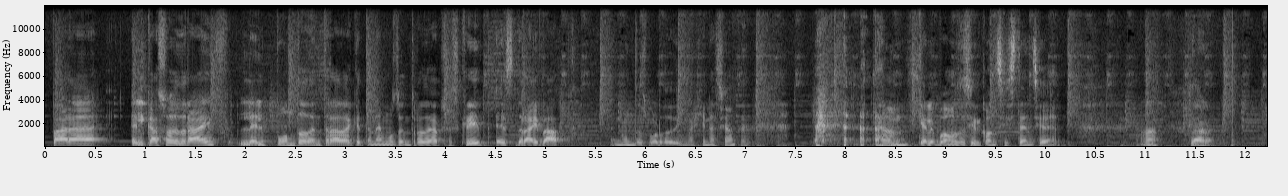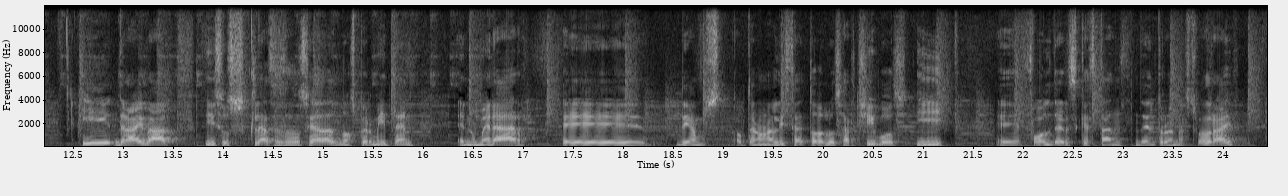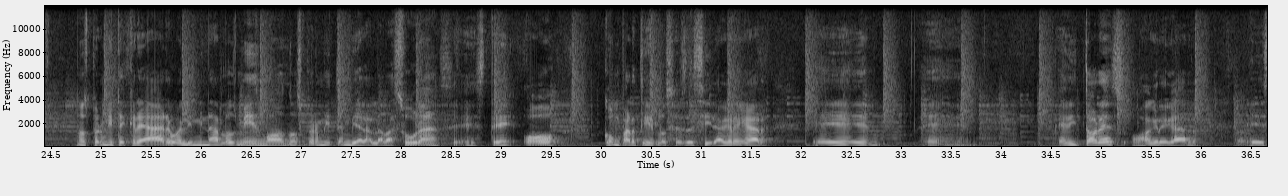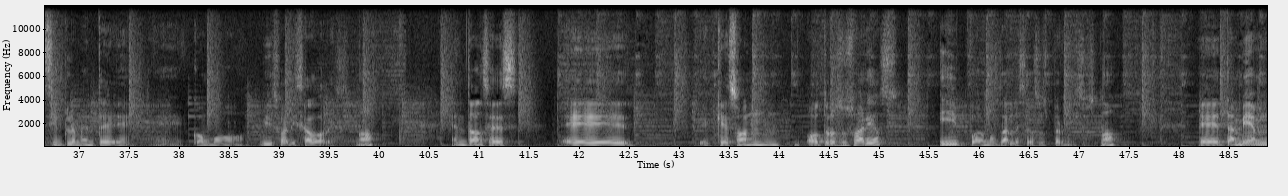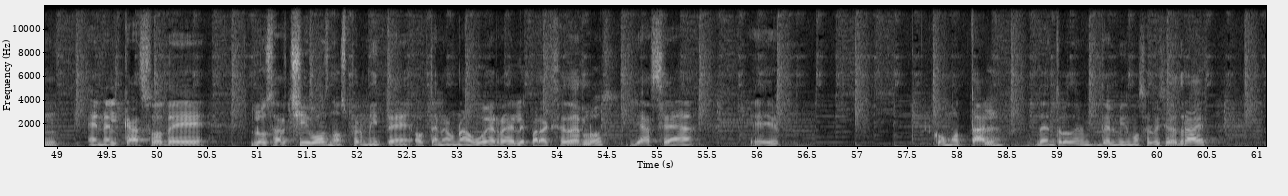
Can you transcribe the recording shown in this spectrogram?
Para el caso de Drive, el punto de entrada que tenemos dentro de AppScript es Drive App, en un desborde de imaginación, que le podemos decir consistencia. Claro. Y Drive App y sus clases asociadas nos permiten enumerar, eh, digamos, obtener una lista de todos los archivos y eh, folders que están dentro de nuestro Drive. Nos permite crear o eliminar los mismos, nos permite enviar a la basura este, o compartirlos, es decir, agregar eh, editores o agregar simplemente como visualizadores, ¿no? Entonces, que son otros usuarios y podemos darles esos permisos, ¿no? Eh, también en el caso de los archivos nos permite obtener una URL para accederlos, ya sea eh, como tal dentro del, mismo servicio de Drive,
